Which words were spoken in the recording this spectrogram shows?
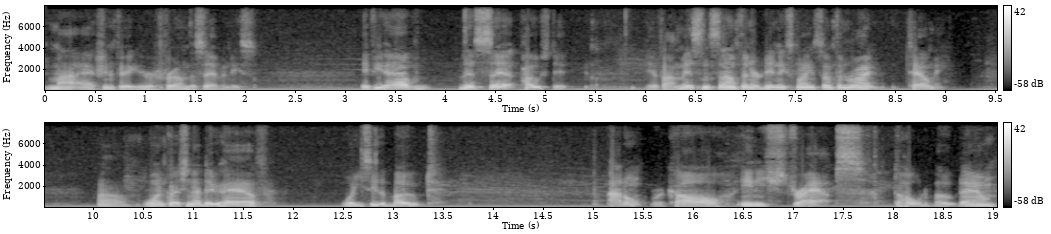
my action figure from the 70s. If you have this set, post it. If I'm missing something or didn't explain something right, tell me. Uh, one question I do have well, you see the boat. I don't recall any straps to hold the boat down.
